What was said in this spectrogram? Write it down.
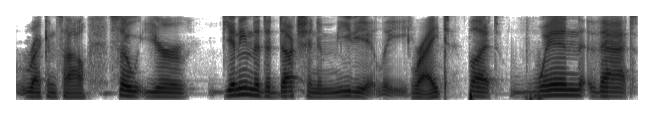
reconcile. So you're getting the deduction immediately, Right. but when that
